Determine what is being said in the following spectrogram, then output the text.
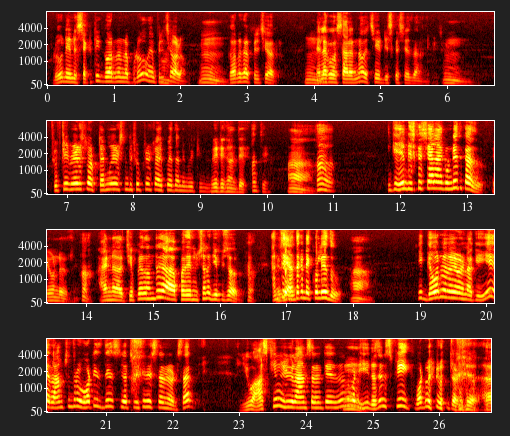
ఇప్పుడు నేను సెక్రటరీ గవర్నర్ అన్నప్పుడు మేము పిలిచేవాళ్ళం. గవర్నర్ గారు పిలిచేవారు. నెలకు ఒకసారన్నా వచ్చి డిస్కస్ చేద్దామని ఫిఫ్టీన్ మినిట్స్ టెన్ మినిట్స్ నుండి ఫిఫ్టీన్ మినిట్స్ అయిపోయిందండి మీటింగ్. మీటింగ్ అంతే. అంతే. ఇంకా డిస్కస్ చేయాలని ఉండేది కాదు. ఏముండదు. ఆయన చెప్పేదంటే ఆ పదిహేను నిమిషాలు చెప్పేశారు అంతే. అంతకంటే ఎక్కువ లేదు. ఈ గవర్నర్ అనేవాడు నాకు ఏ Ramachandra what is this your chief minister అన్నాడు sir you ask him you will answer అంటే but he doesn't speak what will అంటాడు ఆ,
